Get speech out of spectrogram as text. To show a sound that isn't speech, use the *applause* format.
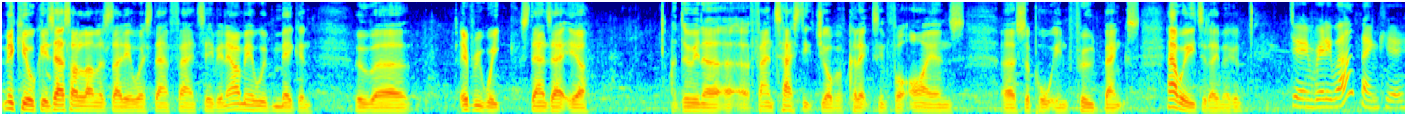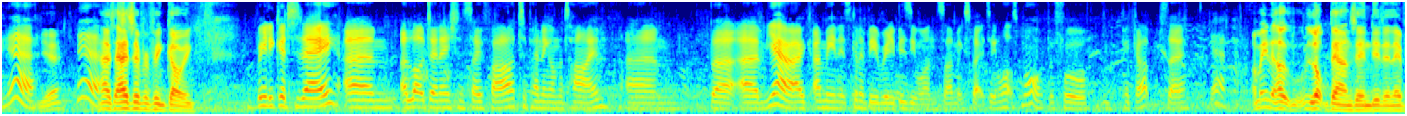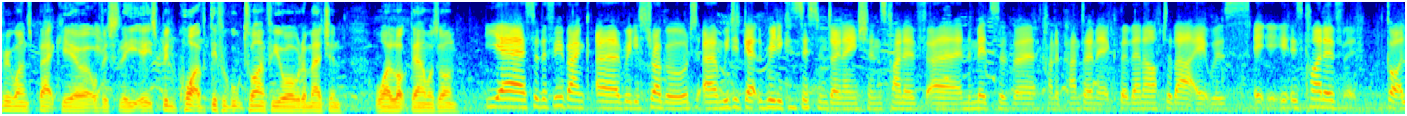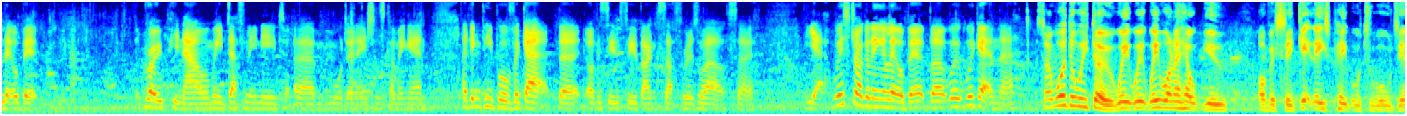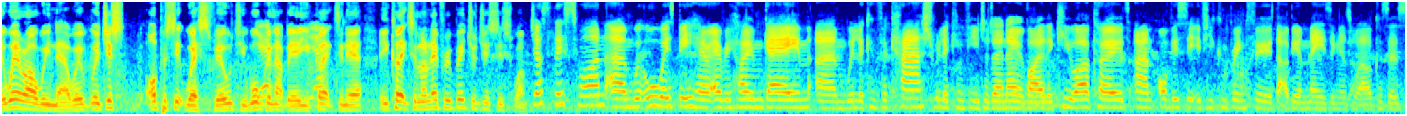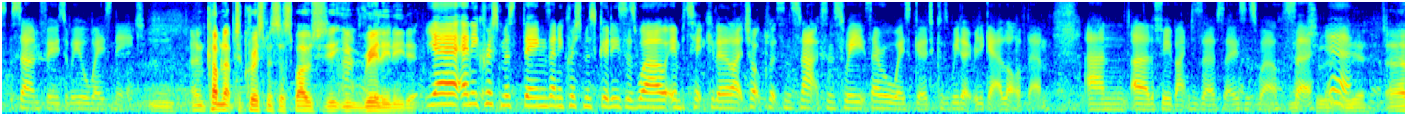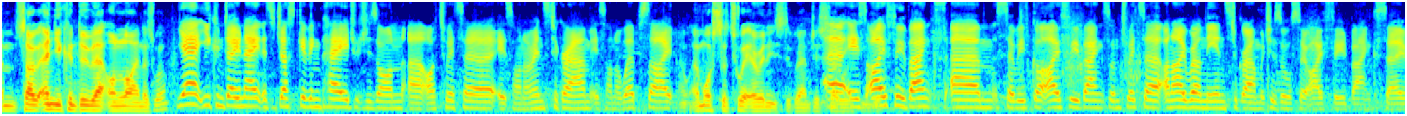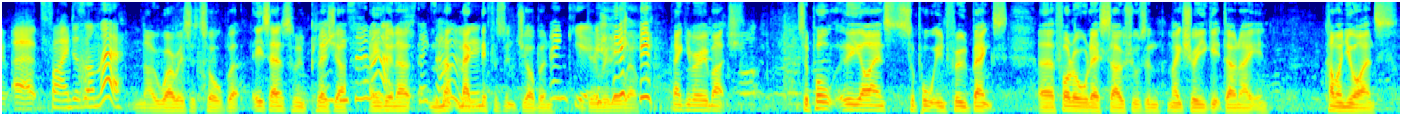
Nicky Hawkins, outside London Stadium, West Ham Fan TV. Now I'm here with Megan, who uh, every week stands out here doing a, a, fantastic job of collecting for Irons, uh, supporting food banks. How are you today, Megan? Doing really well, thank you. Yeah. Yeah? Yeah. How's, how's everything going? Really good today. Um, a lot of donations so far, depending on the time. Um, but um, yeah, I, I, mean, it's going to be a really busy one, so I'm expecting lots more before we pick up. So yeah. I mean, uh, lockdown's ended and everyone's back here. Obviously, yeah. it's been quite a difficult time for you, I would imagine, while lockdown was on. Yeah, so the food bank uh, really struggled. Um, we did get really consistent donations, kind of uh, in the midst of the kind of pandemic, but then after that, it was it, it's kind of got a little bit ropey now, and we definitely need um, more donations coming in. I think people forget that obviously the food banks suffer as well, so yeah, we're struggling a little bit, but we're, we're getting there. So what do we do? We, we, we want to help you, obviously, get these people towards here. Where are we now? We're, we're just opposite Westfield. You're walking up here, you're yep. collecting here. Are you collecting on every bridge or just this one? Just this one. Um, we'll always be here at every home game. Um, we're looking for cash. We're looking for you to donate via the QR codes. And obviously, if you can bring food, that would be amazing as well, because there's certain foods that we always need. Mm. And coming up to Christmas, I suppose you Absolutely. really need it. Yeah, any Christmas things, any Christmas goodies as well, in particular like chocolates and snacks and sweets, they're always good because we don't really get a lot of them. And uh, the food bank deserves those as well. So, Absolutely, yeah. yeah. Um, so, and you can do that online as well? Yeah, you can donate. There's a Just Giving page, which is on uh, our Twitter, it's on our Instagram, it's on our website. And what's the Twitter and Instagram? Just so uh, it's iFoodBanks. Um, so we've got iFoodBanks on Twitter, and I run the Instagram, which is also iFoodBanks. So uh, find us on there. No worries at all. But it's an absolute pleasure. So and you're doing a ma- magnificent job, and Thank you. you're doing really well. *laughs* Thank you very much. Support the Irons supporting food banks. Uh, follow all their socials and make sure you get donating. Come on, you Irons.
